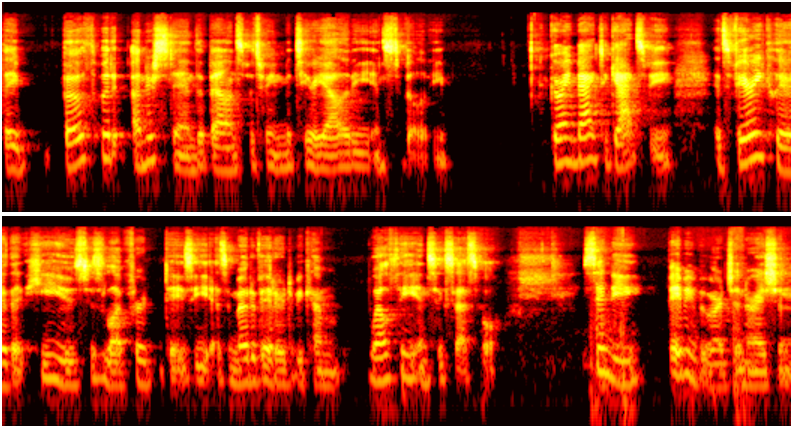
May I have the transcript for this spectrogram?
they both would understand the balance between materiality and stability. Going back to Gatsby, it's very clear that he used his love for Daisy as a motivator to become wealthy and successful. Cindy, baby boomer generation,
